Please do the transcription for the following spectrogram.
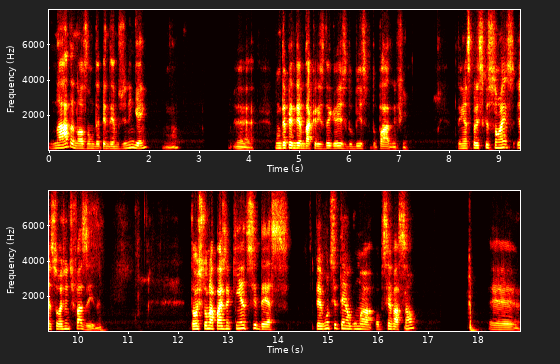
nada, nós não dependemos de ninguém, né? é, não dependemos da crise da igreja, do bispo, do padre, enfim. Tem as prescrições e é só a gente fazer, né? Então, estou na página 510. Pergunto se tem alguma observação é,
